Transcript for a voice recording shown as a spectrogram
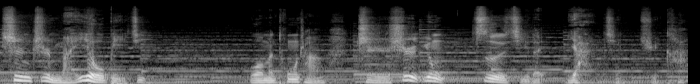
甚至没有笔记。我们通常只是用自己的眼睛去看。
